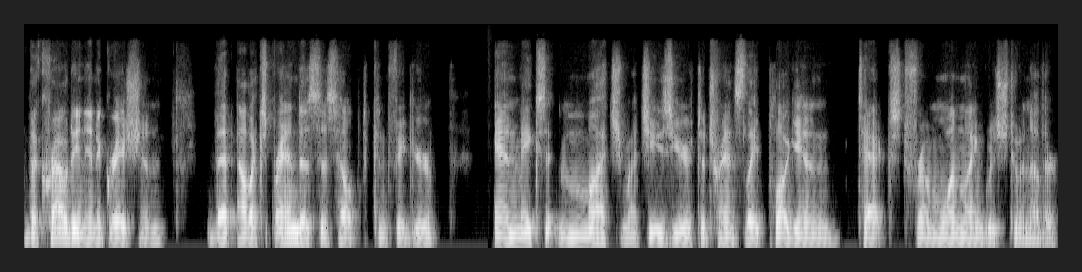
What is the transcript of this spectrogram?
the Crowdin integration that Alex Brandes has helped configure and makes it much, much easier to translate plug-in text from one language to another.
